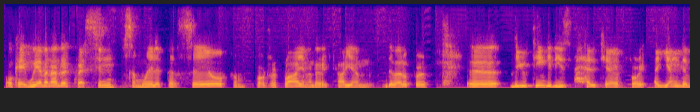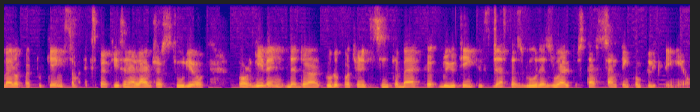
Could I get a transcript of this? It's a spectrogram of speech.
Okay, we have another question. Samuele Perseo from Forge Reply, another Italian developer. Uh, do you think it is healthier for a young developer to gain some expertise in a larger studio or given that there are good opportunities in Quebec, do you think it's just as good as well to start something completely new?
